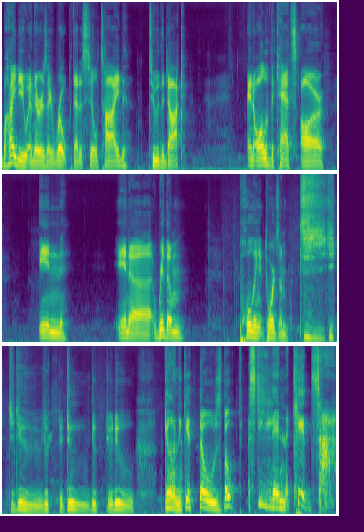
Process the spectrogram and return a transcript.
behind you, and there is a rope that is still tied to the dock, and all of the cats are in in a rhythm pulling it towards them gonna get those boat stealing the kids ah.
